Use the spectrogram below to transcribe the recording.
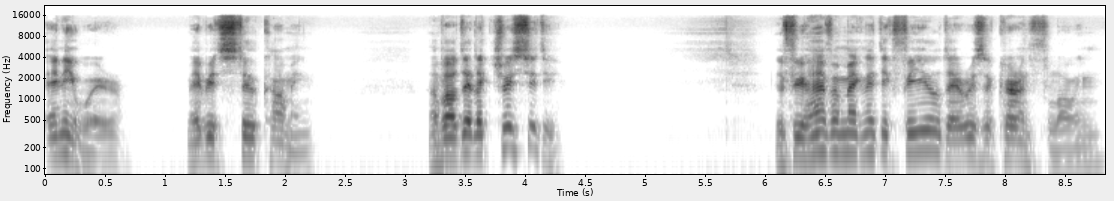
anywhere, maybe it's still coming, about electricity. If you have a magnetic field, there is a current flowing.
